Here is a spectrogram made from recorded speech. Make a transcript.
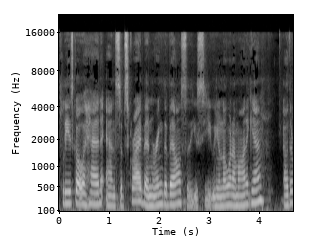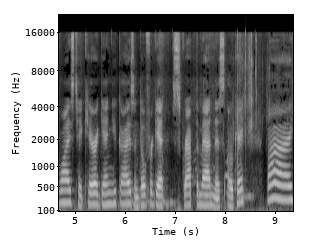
please go ahead and subscribe and ring the bell so that you see you'll know when I'm on again. Otherwise, take care again, you guys, and don't forget, scrap the madness, okay? Bye!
